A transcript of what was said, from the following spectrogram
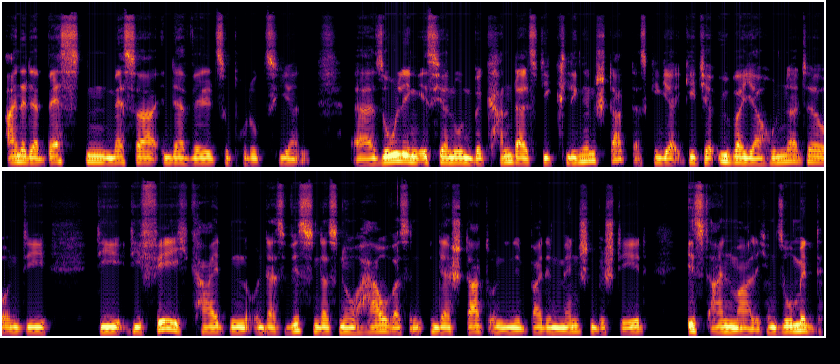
eine der besten Messer in der Welt zu produzieren. Äh, Solingen ist ja nun bekannt als die Klingenstadt. Das ging ja, geht ja über Jahrhunderte und die, die, die Fähigkeiten und das Wissen, das Know-how, was in, in der Stadt und in, bei den Menschen besteht, ist einmalig. Und somit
